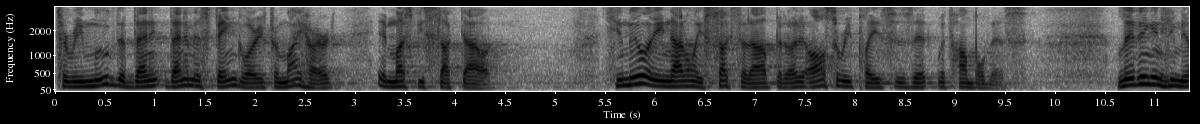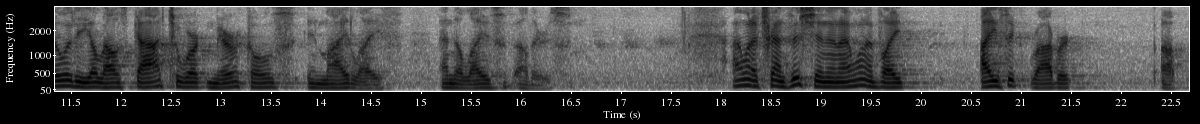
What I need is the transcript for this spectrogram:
to remove the ven- venomous vainglory from my heart, it must be sucked out. Humility not only sucks it out, but it also replaces it with humbleness. Living in humility allows God to work miracles in my life and the lives of others. I want to transition and I want to invite Isaac Robert up.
